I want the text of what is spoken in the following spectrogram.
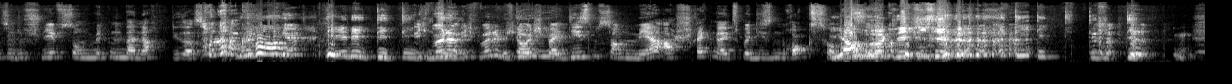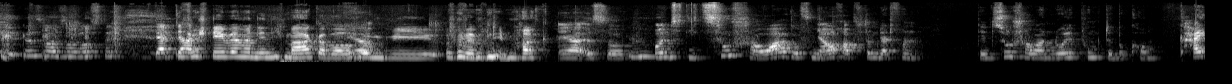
also du schläfst so mitten in der Nacht dieser Song ich würde, ich würde mich, glaube ich, bei diesem Song mehr erschrecken als bei diesem Rocksong. Ja, wirklich. das war so lustig. Der, der ich verstehe, wenn man den nicht mag, aber auch ja. irgendwie, wenn man den mag. Ja, ist so. Und die Zuschauer durften ja auch abstimmen. Der hat von den Zuschauern null Punkte bekommen. Kein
